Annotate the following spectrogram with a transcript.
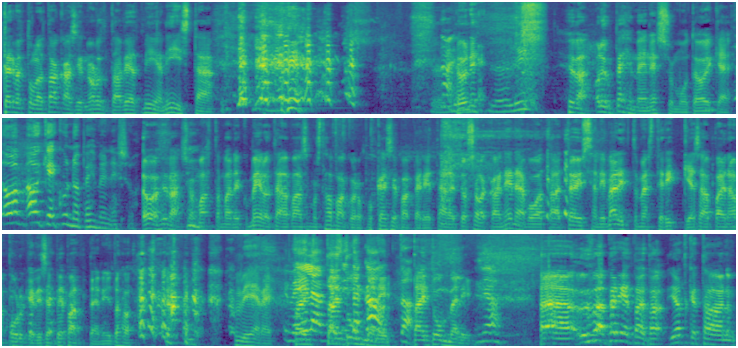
Tervetuloa takaisin. Odotetaan vielä, että Mia niistää. No niin. Hyvä. Oliko pehmeä Nessu muuten oikein? O- oikein kunnon pehmenesu. Joo, hyvä, se on mahtavaa. Niin kun meillä on täällä vaan semmoista havankorpu käsipaperia täällä, että jos alkaa nenä vuotaa töissä, niin välittömästi rikki ja saa painaa purkillisen pepatteeni tuohon viereen. Me elämme sitä tummeli, kautta. tai tummeli. Hyvää perjantaita. Jatketaan.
